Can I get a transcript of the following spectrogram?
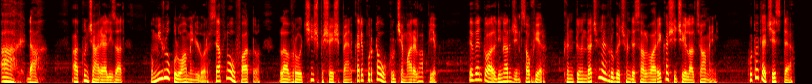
Ah, da. Atunci am realizat. În mijlocul oamenilor se afla o fată, la vreo 15-16 ani, care purta o cruce mare la piept, eventual din argint sau fier, cântând aceleași rugăciuni de salvare ca și ceilalți oameni. Cu toate acestea,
